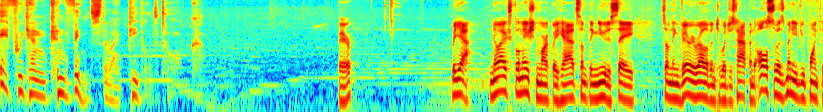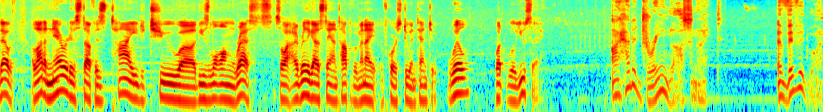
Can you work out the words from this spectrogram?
If we can convince the right people to talk. Fair. But yeah, no exclamation mark, but he had something new to say, something very relevant to what just happened. Also, as many of you pointed out, a lot of narrative stuff is tied to uh, these long rests, so I really got to stay on top of them, and I, of course, do intend to. Wyll, what will you say? I had a dream last night. A vivid one.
